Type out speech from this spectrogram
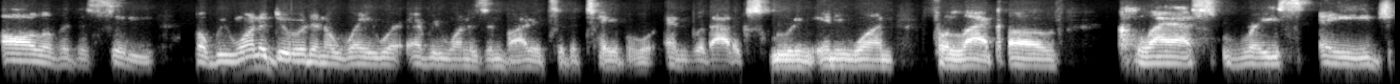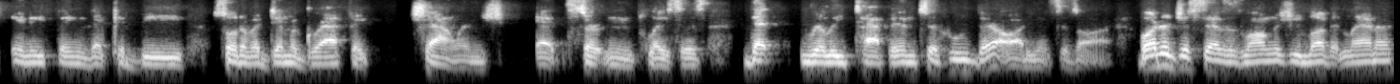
all over the city. But we want to do it in a way where everyone is invited to the table and without excluding anyone for lack of class, race, age, anything that could be sort of a demographic challenge at certain places that really tap into who their audiences are. Butter just says, as long as you love Atlanta,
